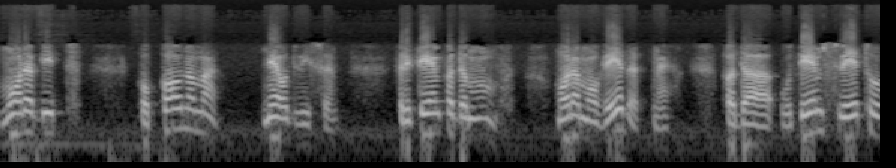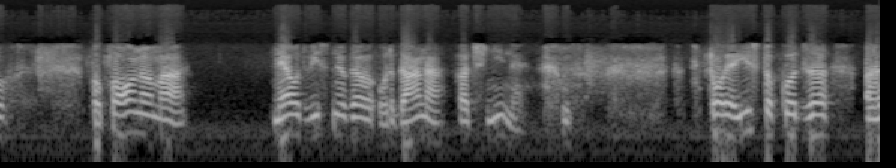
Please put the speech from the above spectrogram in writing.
mora biti popolnoma neodvisen. Pri tem pa, da moramo vedeti, ne, da v tem svetu popolnoma neodvisnega organa pač ni. Ne. To je isto kot z uh,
